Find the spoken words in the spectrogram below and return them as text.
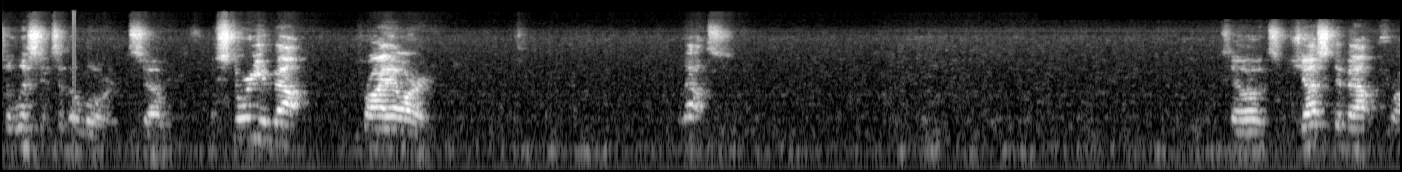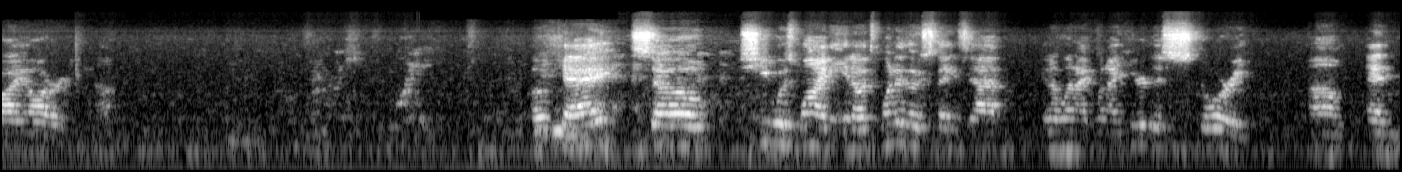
to listen to the Lord. So, a story about priority. What else? So, it's just about priority. Okay, so she was whiny. You know, it's one of those things that you know when I when I hear this story, um, and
